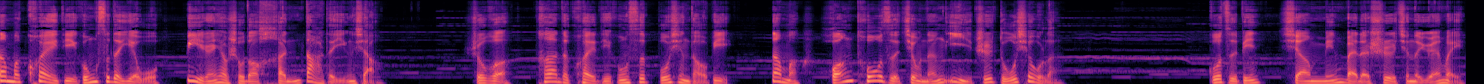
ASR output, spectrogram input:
那么快递公司的业务必然要受到很大的影响。如果他的快递公司不幸倒闭，那么黄秃子就能一枝独秀了。郭子斌想明白了事情的原委，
